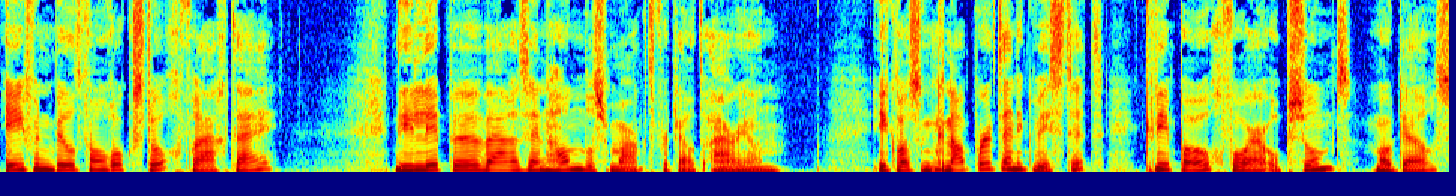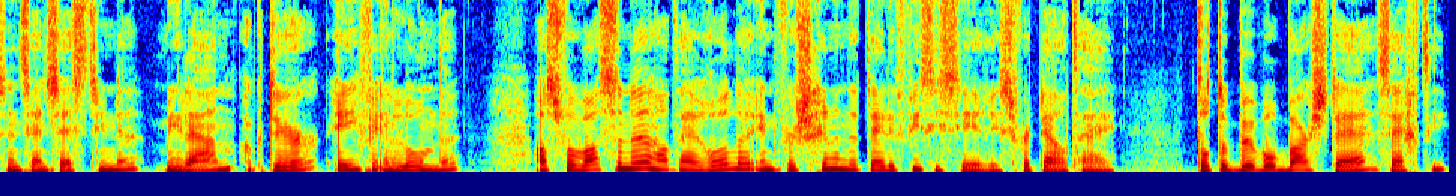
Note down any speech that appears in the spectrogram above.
Evenbeeld van Rox, toch? vraagt hij. Die lippen waren zijn handelsmarkt, vertelt Arjan. Ik was een knapperd en ik wist het. Knipoog voor hij opzomt. Model sinds zijn zestiende. Milaan, acteur, even in Londen. Als volwassene had hij rollen in verschillende televisieseries, vertelt hij. Tot de bubbel barstte, hè, zegt hij.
